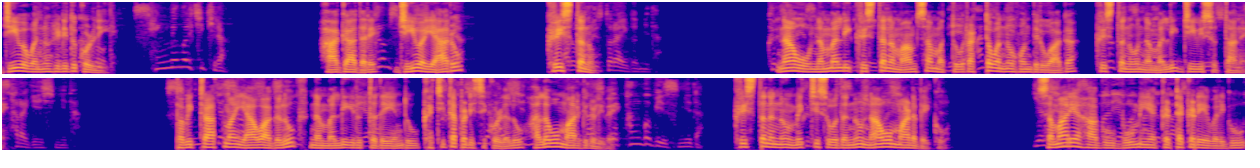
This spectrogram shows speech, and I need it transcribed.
ಜೀವವನ್ನು ಹಿಡಿದುಕೊಳ್ಳಿ. ಹಾಗಾದರೆ ಜೀವ ಯಾರು? ಕ್ರಿಸ್ತನು. ನಾವು ನಮ್ಮಲ್ಲಿ ಕ್ರಿಸ್ತನ ಮಾಂಸ ಮತ್ತು ರಕ್ತವನ್ನು ಹೊಂದಿರುವಾಗ ಕ್ರಿಸ್ತನು ನಮ್ಮಲ್ಲಿ ಜೀವಿಸುತ್ತಾನೆ. ಪವಿತ್ರಾತ್ಮ ಯಾವಾಗಲೂ ನಮ್ಮಲ್ಲಿ ಇರುತ್ತದೆ ಎಂದು ಖಚಿತಪಡಿಸಿಕೊಳ್ಳಲು ಹಲವು ಮಾರ್ಗಗಳಿವೆ. ಕ್ರಿಸ್ತನನ್ನು ಮೆಚ್ಚಿಸುವುದನ್ನು ನಾವು ಮಾಡಬೇಕು. ಸಮಾರ್ಯ ಹಾಗೂ ಭೂಮಿಯ ಕಟ್ಟಕಡೆಯವರೆಗೂ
